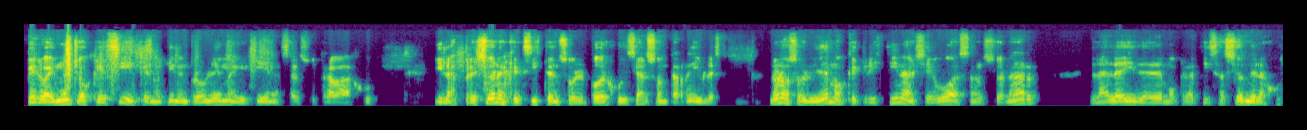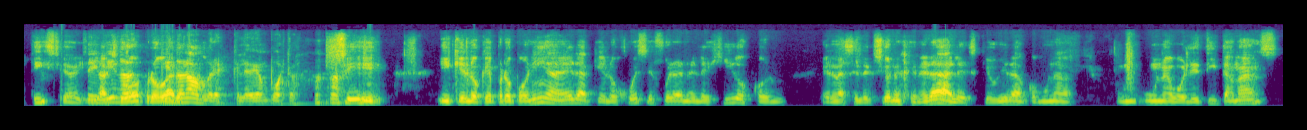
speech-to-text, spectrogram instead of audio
pero hay muchos que sí, que no tienen problema y que quieren hacer su trabajo. Y las presiones que existen sobre el Poder Judicial son terribles. No nos olvidemos que Cristina llegó a sancionar la ley de democratización de la justicia y la lindo, a aprobar. nombre que le habían puesto. sí, y que lo que proponía era que los jueces fueran elegidos con, en las elecciones generales, que hubiera como una, una boletita más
